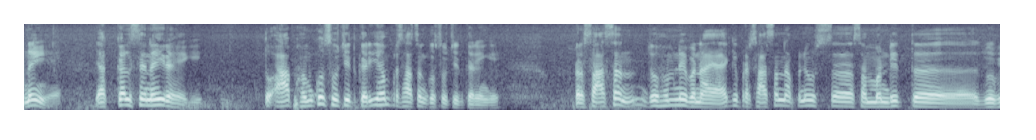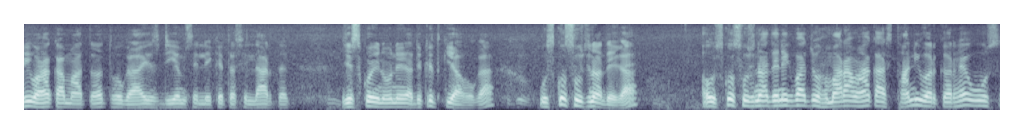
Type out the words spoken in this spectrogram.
नहीं है या कल से नहीं रहेगी तो आप हमको सूचित करिए, हम प्रशासन को सूचित करेंगे। प्रशासन जो हमने बनाया है कि प्रशासन अपने उस संबंधित जो भी वहाँ का मातहत होगा एस से लेकर तहसीलदार तक, जिसको इन्होंने अधिकृत किया होगा, उसको सूचना देगा। और उसको सूचना देने के बाद जो हमारा वहाँ का स्थानीय वर्कर है, वो उस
